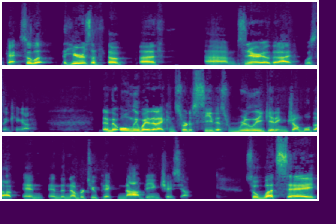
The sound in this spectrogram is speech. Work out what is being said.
Okay, so here's a, a, a um, scenario that I was thinking of, and the only way that I can sort of see this really getting jumbled up and and the number two pick not being Chase Young. So let's say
